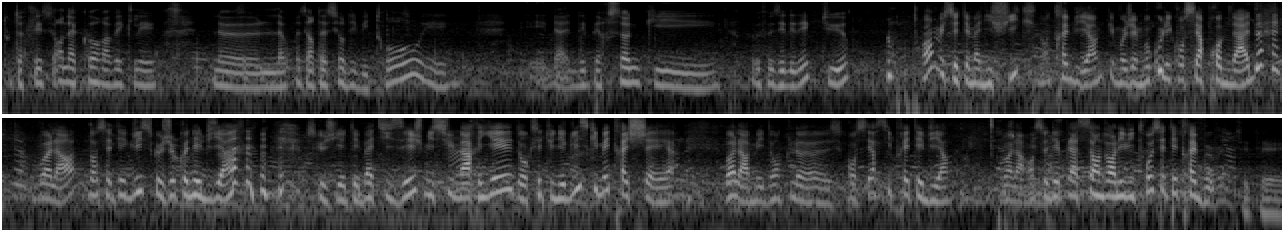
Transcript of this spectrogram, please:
tout à fait en accord avec les, le- la présentation des vitraux et, des personnes qui faisaient des lectures. Oh, mais c'était magnifique, non, très bien. Puis moi, j'aime beaucoup les concerts promenades. voilà, dans cette église que je connais bien, parce que j'y ai été baptisée, je m'y suis mariée, donc c'est une église qui m'est très chère. Voilà, mais donc le ce concert s'y prêtait bien. Voilà, en se déplaçant devant les vitraux, c'était très beau. C'était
